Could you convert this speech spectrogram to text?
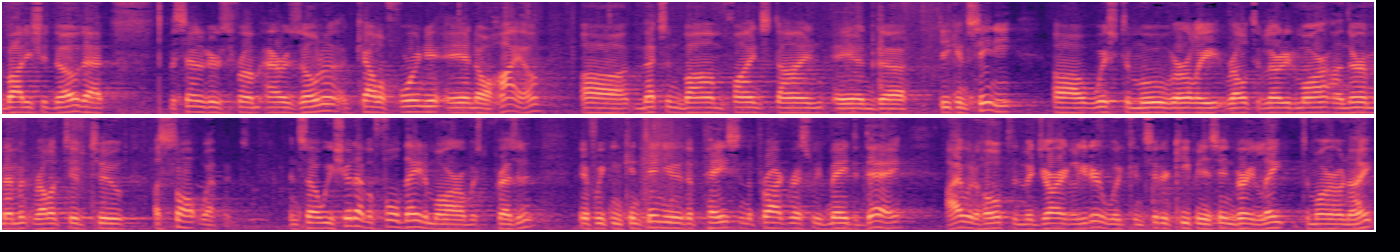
The body should know that the senators from Arizona, California, and Ohio, uh, Metzenbaum, Feinstein, and uh, DeConcini, uh, wish to move early, relatively early tomorrow, on their amendment relative to assault weapons. And so we should have a full day tomorrow, Mr. President. If we can continue the pace and the progress we've made today, I would hope the majority leader would consider keeping us in very late tomorrow night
